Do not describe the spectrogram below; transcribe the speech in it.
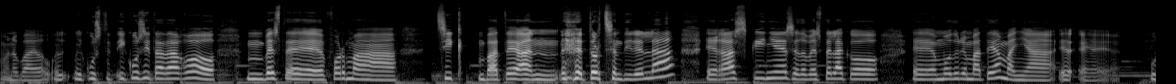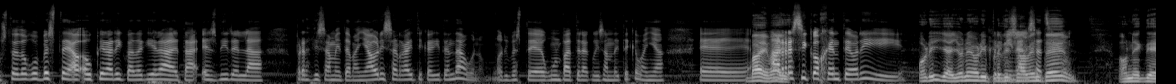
Bueno, ba, ikusti, ikusita dago mm, beste forma txik batean etortzen direla, egazkinez edo bestelako e, moduren batean, baina e, e, uste dugu beste aukerarik badakiela eta ez direla precisamente, baina hori zergaitik egiten da, bueno, hori beste egun baterako izan daiteke, baina e, Bai, bai. arreziko jente hori Hori, jaione hori precisamente, honek de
